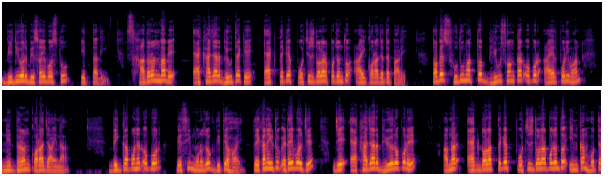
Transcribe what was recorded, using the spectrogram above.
ভিডিওর বিষয়বস্তু ইত্যাদি। সাধারণভাবে এক হাজার ভিউ থেকে এক থেকে পঁচিশ ডলার পর্যন্ত আয় করা যেতে পারে। তবে শুধুমাত্র ভিউ সংখ্যার ওপর আয়ের পরিমাণ নির্ধারণ করা যায় না। বিজ্ঞাপনের ওপর বেশি মনোযোগ দিতে হয়। তো এখানে ইউটিউব এটাই বলছে যে, এক হাজার ভিউয়ের ওপরে আপনার এক ডলার থেকে পঁচিশ ডলার পর্যন্ত ইনকাম হতে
